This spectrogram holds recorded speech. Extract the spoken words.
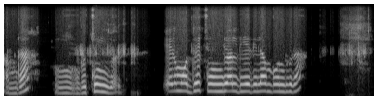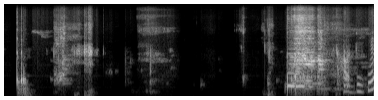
আমরা নিয়ে নেব চুন জল। এর মধ্যে চুন জল দিয়ে দিলাম বন্ধুরা। খড়টিকে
